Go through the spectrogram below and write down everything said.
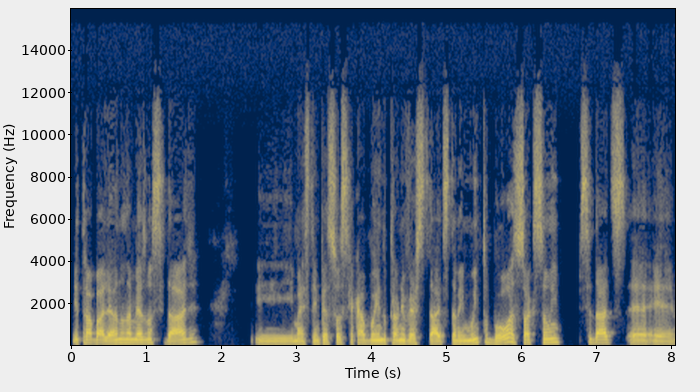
e trabalhando na mesma cidade. E, mas tem pessoas que acabam indo para universidades também muito boas, só que são em cidades, é, é,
